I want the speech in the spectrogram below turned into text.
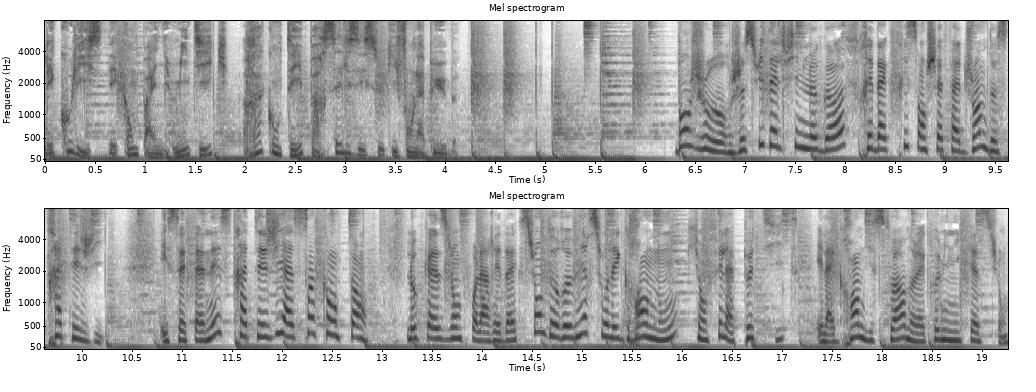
Les coulisses des campagnes mythiques racontées par celles et ceux qui font la pub. Bonjour, je suis Delphine Le Goff, rédactrice en chef adjointe de Stratégie. Et cette année, Stratégie a 50 ans. L'occasion pour la rédaction de revenir sur les grands noms qui ont fait la petite et la grande histoire de la communication.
